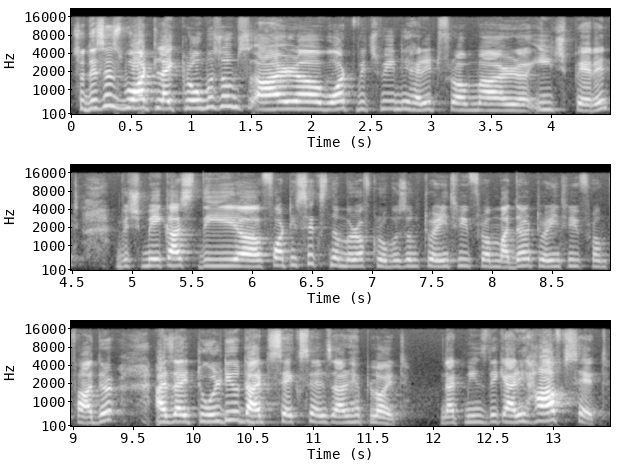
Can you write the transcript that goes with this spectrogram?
so this is what like chromosomes are uh, what which we inherit from our uh, each parent which make us the uh, 46 number of chromosomes 23 from mother 23 from father. As I told you that sex cells are haploid that means they carry half set.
